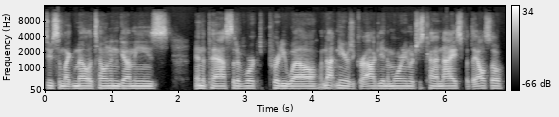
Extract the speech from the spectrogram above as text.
do some like melatonin gummies in the past that have worked pretty well. Not near as groggy in the morning, which is kind of nice, but they also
